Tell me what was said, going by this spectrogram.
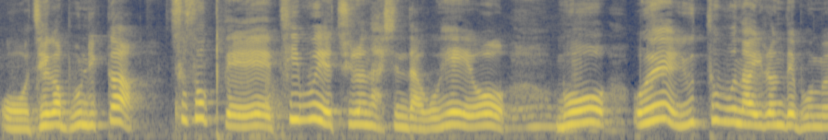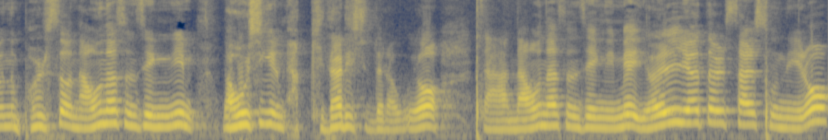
어, 제가 보니까 추석 때 TV에 출연하신다고 해요. 뭐, 왜 유튜브나 이런 데 보면은 벌써 나훈아 선생님 나오시길 막 기다리시더라고요. 자, 나훈아 선생님의 18살 순위로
